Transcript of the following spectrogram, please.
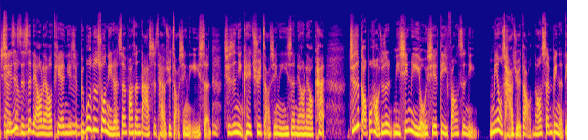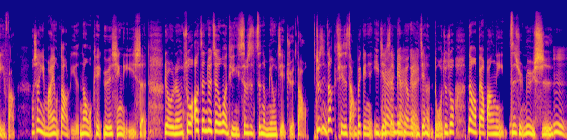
其实只是聊聊天，也不不是说你人生发生大事才要去找心理医生。嗯、其实你可以去找心理医生聊聊看。其实搞不好就是你心里有一些地方是你。没有察觉到，然后生病的地方好像也蛮有道理的。那我可以约心理医生。有人说哦，针对这个问题，你是不是真的没有解决到？就是你知道，其实长辈给你的意见，身边朋友给你意见很多，就说那我不要帮你咨询律师。嗯，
